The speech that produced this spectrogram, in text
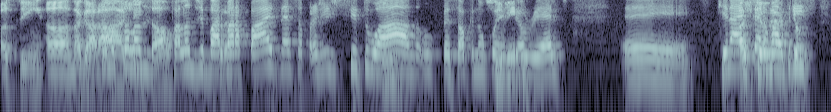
assim, na garagem falando, e tal. falando de Bárbara Paz, né? Só para a gente situar o pessoal que não conhecia Sim. o reality. É, que na época que era uma época... atriz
